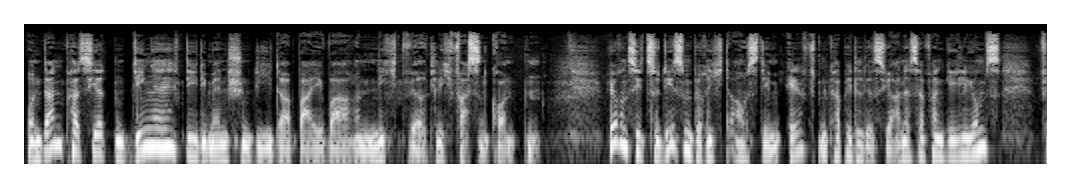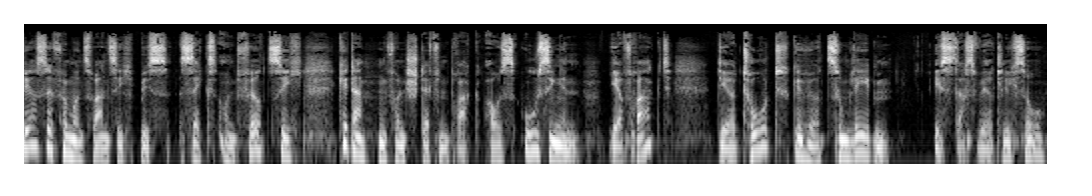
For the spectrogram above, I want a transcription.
Und dann passierten Dinge, die die Menschen, die dabei waren, nicht wirklich fassen konnten. Hören Sie zu diesem Bericht aus dem elften Kapitel des Johannesevangeliums, Verse 25 bis 46, Gedanken von Steffen Brack aus Usingen. Er fragt, der Tod gehört zum Leben. Ist das wirklich so?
